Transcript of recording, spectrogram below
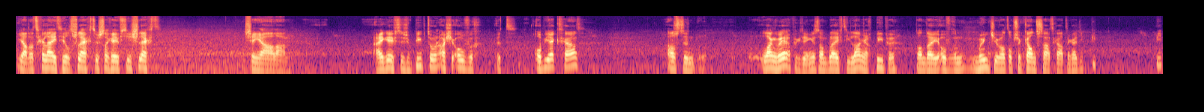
ja, dat geleidt heel slecht, dus dan geeft hij een slecht signaal aan. Hij geeft dus een pieptoon als je over het object gaat. Als het een langwerpig ding is, dan blijft hij langer piepen dan dat je over een muntje wat op zijn kant staat gaat. Dan gaat hij piep, piep.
